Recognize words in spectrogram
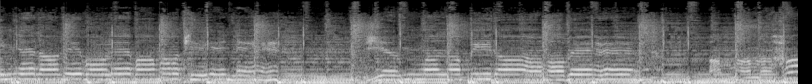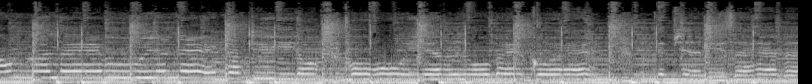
ဒီမျက်နှာလေးပေါ်လဲဘာမှမဖြစ်နဲ့ရင်မလာပြီးတော့ပါပဲအမမဟောင်းမနေဘူးရနေတတိတော့ဟိုရင်လိုပဲကွယ်အသက်ပြည့်နေစေပဲ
